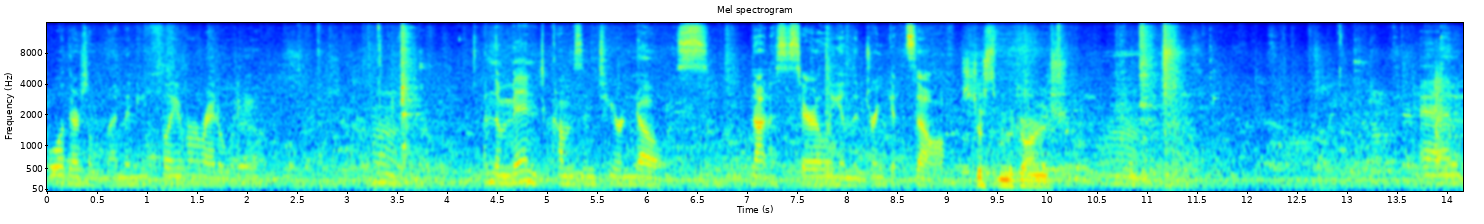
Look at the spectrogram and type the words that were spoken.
Oh, there's a lemony flavor right away. Mm. And the mint comes into your nose, not necessarily in the drink itself. It's just from the garnish. Mm. And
